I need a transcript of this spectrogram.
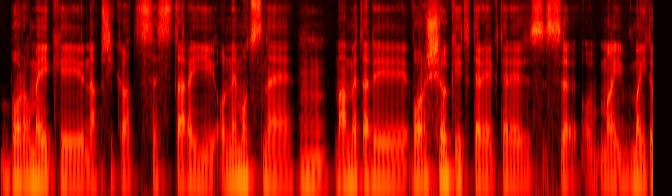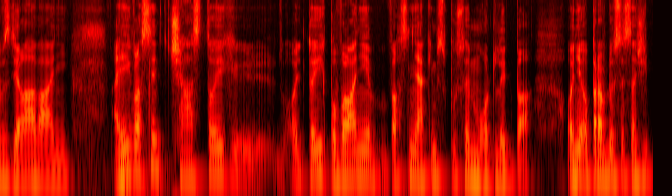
Boromejky například se starají o nemocné, mm-hmm. máme tady voršilky, které, které se, mají, mají to vzdělávání. A jejich vlastně část, to jejich, to jejich povolání je vlastně nějakým způsobem modlitba. Oni opravdu se snaží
